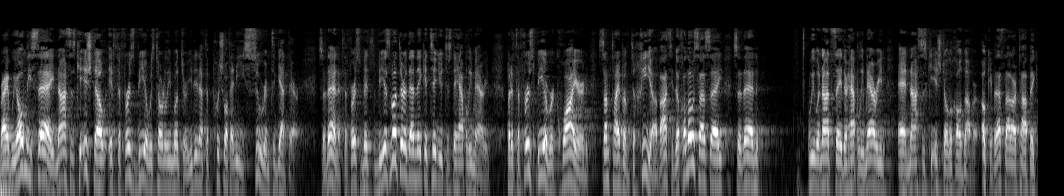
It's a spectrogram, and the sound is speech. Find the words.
Right? We only say Nas is Kiishto if the first Bia was totally mutter. You didn't have to push off any Isurim to get there. So then, if the first bia is mutter, then they continue to stay happily married. But if the first bia required some type of techiyah, of dechalosa, say, so then we would not say they're happily married and nasas ki ishto l'chol davar. Okay, but that's not our topic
